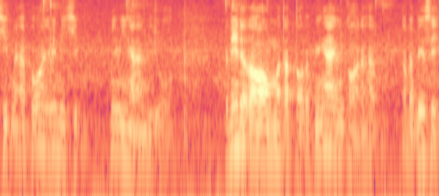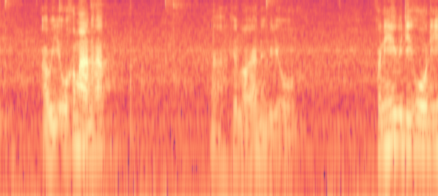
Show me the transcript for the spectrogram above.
คลิปนะครับ เพราะว่ายังไม่มีคลิปไม่มีงานวิดีโอวันนี้เดี๋ยวลองมาตัดต่อแบบง่ายๆกันก่อนนะครับ เอาแบบเบสิก เอาวิดีโอเข้ามานะครับ อ่า เรียบร้อยแล้วหนึ่งวิดีโอ คราวนี้วิดีโอนี้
